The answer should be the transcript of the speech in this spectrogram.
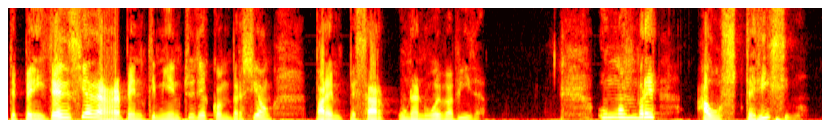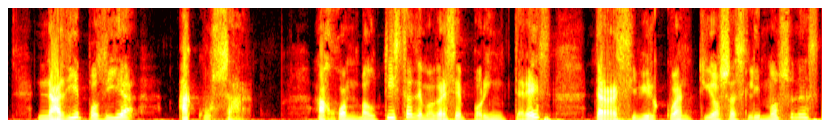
de penitencia, de arrepentimiento y de conversión, para empezar una nueva vida. Un hombre austerísimo. Nadie podía acusar a Juan Bautista de moverse por interés, de recibir cuantiosas limosnas,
